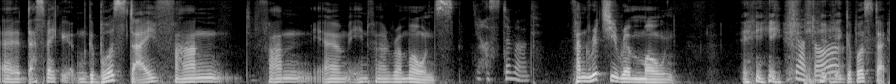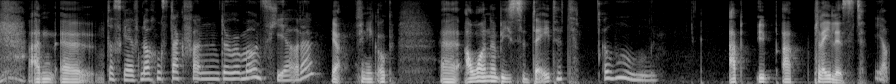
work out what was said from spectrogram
äh, das weg ein Geburtstag fahren, fahren, ähm, einen von den Ramones. Ja, stimmt. Von Richie Ramone. Ja, da- Geburtstag. An, äh, Das gäbe noch ein Stack von The Ramones hier, oder? ja, finde ich auch. Äh, I Wanna Be Sedated. Uh, Ab, üb, ab Playlist. ja.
